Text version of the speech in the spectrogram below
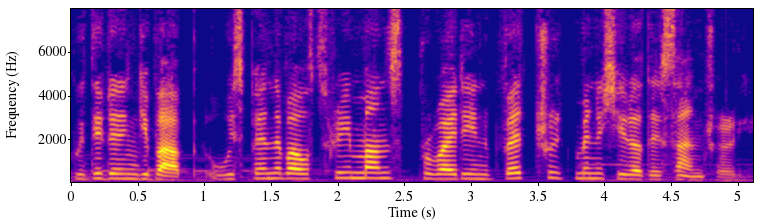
We didn't give up. We spent about three months providing vet treatment here at the sanctuary.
